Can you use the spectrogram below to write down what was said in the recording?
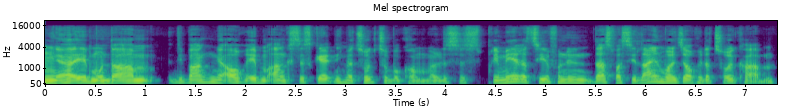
Ja, eben. Und da haben die Banken ja auch eben Angst, das Geld nicht mehr zurückzubekommen, weil das ist das primäre Ziel von denen, das, was sie leihen, wollen sie auch wieder zurückhaben.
